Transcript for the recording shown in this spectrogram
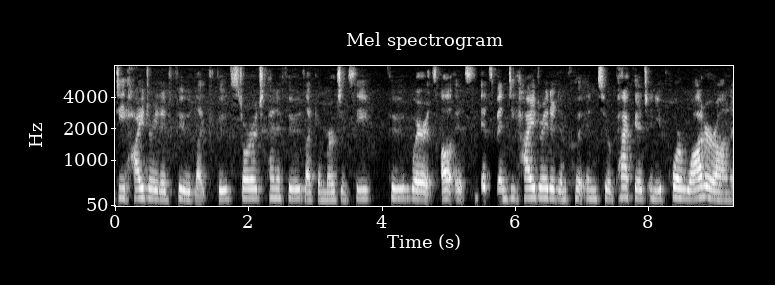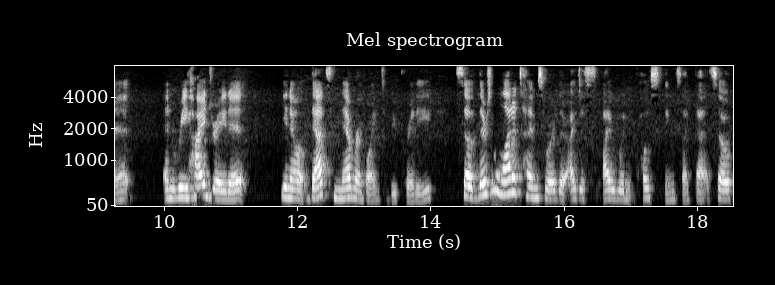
dehydrated food, like food storage kind of food, like emergency food, where it's all it's it's been dehydrated and put into a package, and you pour water on it and rehydrate it. You know, that's never going to be pretty. So there's a lot of times where there, I just I wouldn't post things like that. So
